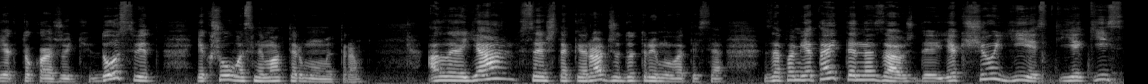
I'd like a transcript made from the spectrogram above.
як то кажуть, досвід, якщо у вас нема термометра. Але я все ж таки раджу дотримуватися. Запам'ятайте назавжди, якщо є якісь.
